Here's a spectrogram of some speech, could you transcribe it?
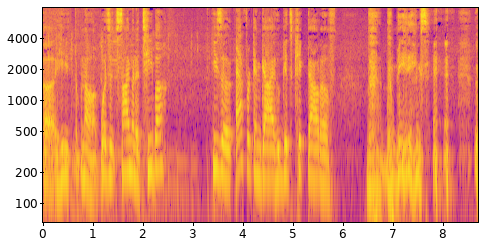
uh, he, no, was it Simon Ateba? He's an African guy who gets kicked out of the, the meetings, the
